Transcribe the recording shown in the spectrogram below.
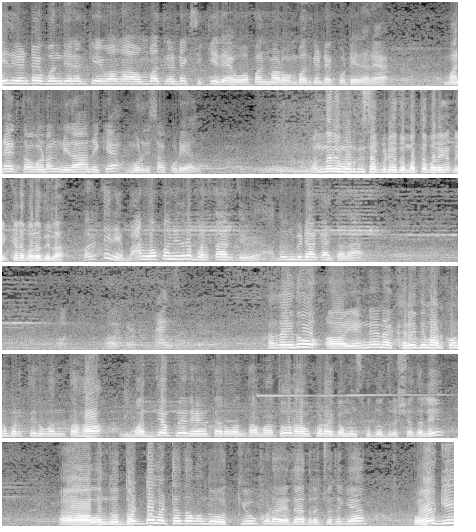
ಐದು ಗಂಟೆಗೆ ಬಂದಿರೋದಕ್ಕೆ ಇವಾಗ ಒಂಬತ್ತು ಗಂಟೆಗೆ ಸಿಕ್ಕಿದೆ. ಓಪನ್ ಮಾಡಿ ಒಂಬತ್ತು ಗಂಟೆಗೆ ಕೊಟ್ಟಿದ್ದಾರೆ. ಮನೆಗೆ ತೊಗೊಂಡೋಗಿ ನಿಧಾನಕ್ಕೆ ಮೂರು ದಿವಸ ಕುಡಿಯೋದು. ಒಂದನೇ ಮೂರು ದಿವಸ ಕುಡಿಯೋದು ಮತ್ತೆ ಬರ ಈ ಕಡೆ ಬರೋದಿಲ್ಲ? ಬರ್ತೀನಿ. ಬಾರ್ ಓಪನ್ ಇದ್ರೆ ಬರ್ತಾ ಇರ್ತೀವಿ. ಅದನ್ನು ಬಿಡೋಕ್ಕಾಯ್ತದ ಓಕೆ ಥ್ಯಾಂಕ್ಸ್ ಅಂದ್ರೆ ಇದು ಎಣ್ಣೆನ ಖರೀದಿ ಮಾಡ್ಕೊಂಡು ಬರ್ತಿರುವಂತಹ ಮದ್ಯಪ್ರಿಯರು ಹೇಳ್ತಾ ಇರುವಂತಹ ಮಾತು. ನಾವು ಕೂಡ ಗಮನಿಸಬಹುದು ದೃಶ್ಯದಲ್ಲಿ. ಒಂದು ದೊಡ್ಡ ಮಟ್ಟದ ಒಂದು ಕ್ಯೂ ಕೂಡ ಇದೆ. ಅದರ ಜೊತೆಗೆ ಹೋಗಿ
